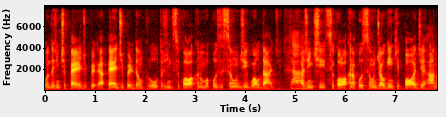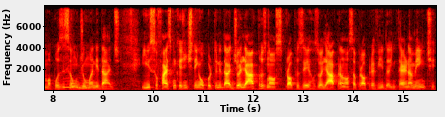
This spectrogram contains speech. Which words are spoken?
Quando a gente perde, eh, pede perdão para o outro, a gente se coloca numa posição de igualdade. Tá. A gente se coloca na posição de alguém que pode errar, numa posição Uhum. de humanidade. E isso faz com que a gente tenha a oportunidade de olhar para os nossos próprios erros, olhar para a nossa própria vida internamente.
